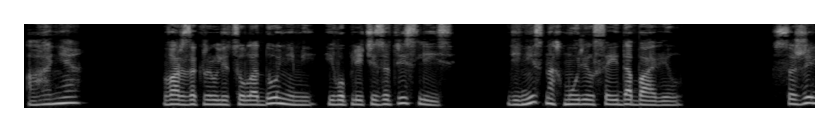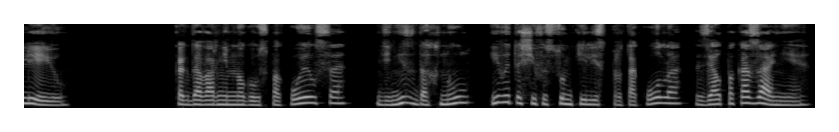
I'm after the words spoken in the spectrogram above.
Аня? Вар закрыл лицо ладонями, его плечи затряслись. Денис нахмурился и добавил. «Сожалею». Когда Вар немного успокоился, Денис вздохнул и, вытащив из сумки лист протокола, взял показания,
